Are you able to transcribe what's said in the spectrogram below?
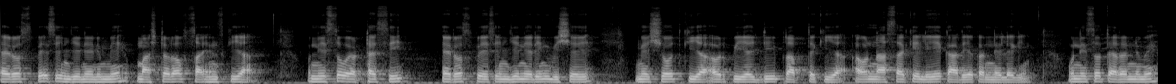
एरोस्पेस इंजीनियरिंग में मास्टर ऑफ़ साइंस किया। उन्नीस सौ अट्ठासी एरोस्पेस इंजीनियरिंग विषय में शोध किया और पीएचडी प्राप्त किया और नासा के लिए कार्य करने लगी। उन्नीस में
